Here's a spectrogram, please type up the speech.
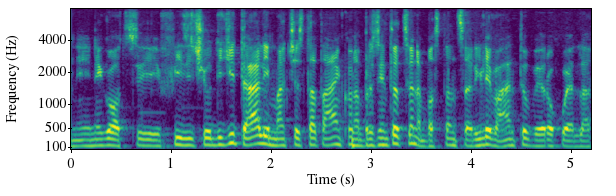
nei negozi fisici o digitali, ma c'è stata anche una presentazione abbastanza rilevante, ovvero quella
